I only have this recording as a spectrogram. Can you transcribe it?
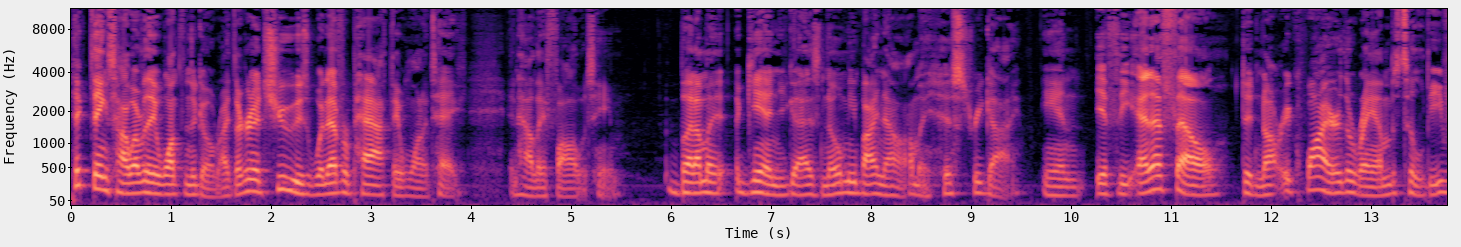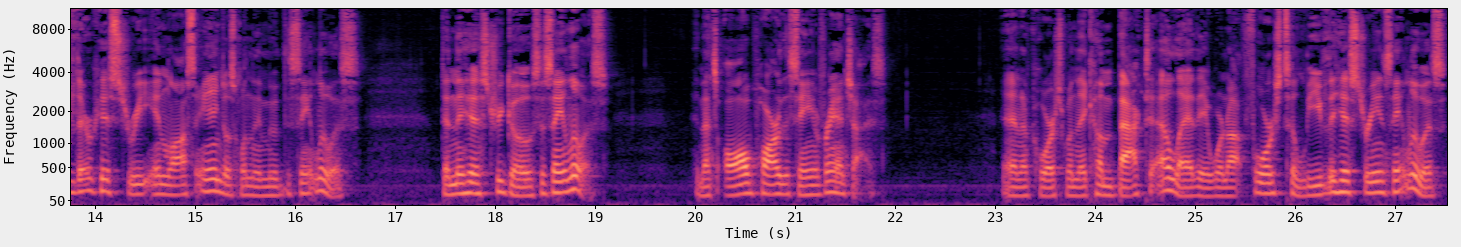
pick things however they want them to go, right? They're going to choose whatever path they want to take and how they follow a team. But I'm a, again, you guys know me by now. I'm a history guy. And if the NFL did not require the Rams to leave their history in Los Angeles when they moved to St. Louis, then the history goes to St. Louis. And that's all part of the same franchise. And of course, when they come back to LA, they were not forced to leave the history in St. Louis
